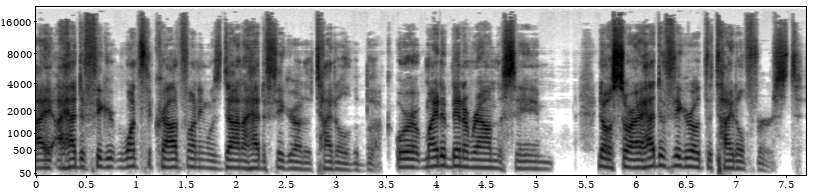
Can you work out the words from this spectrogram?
I, I had to figure once the crowdfunding was done, I had to figure out the title of the book, or it might have been around the same. No, sorry, I had to figure out the title first.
